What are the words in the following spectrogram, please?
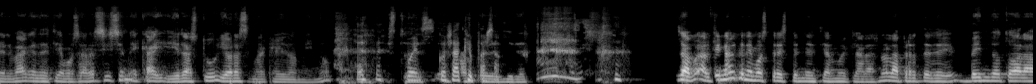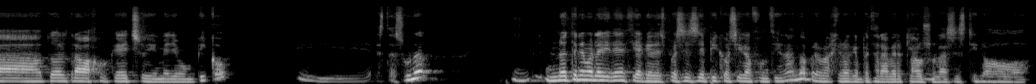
el back decíamos, a ver si se me cae, y eras tú y ahora se me ha caído a mí, ¿no? Esto pues, cosas que pasan. al final tenemos tres tendencias muy claras, ¿no? La parte de vendo toda todo el trabajo que he hecho y me llevo un pico, y esta es una. No tenemos la evidencia que después ese pico siga funcionando, pero imagino que empezará a haber cláusulas estilo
